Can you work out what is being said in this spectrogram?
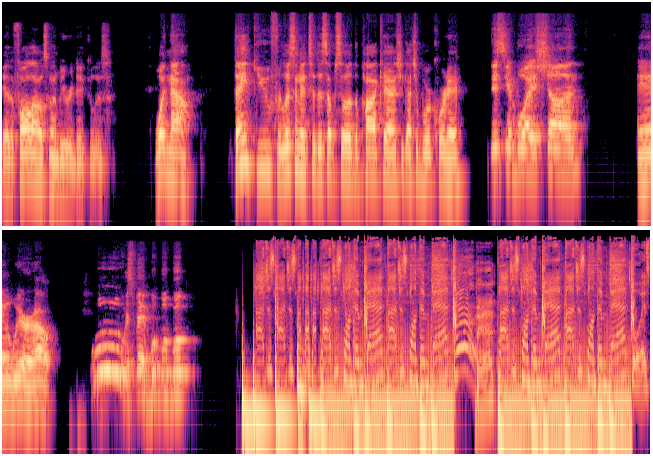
yeah, the fallout is going to be ridiculous. What now? Thank you for listening to this episode of the podcast. You got your boy Corday, This your boy Sean. and we are out. Woo! Respect. Boop boop boop. I just, I just, I just want them bad. I just want them bad. I just want them bad. I just want them bad boys.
